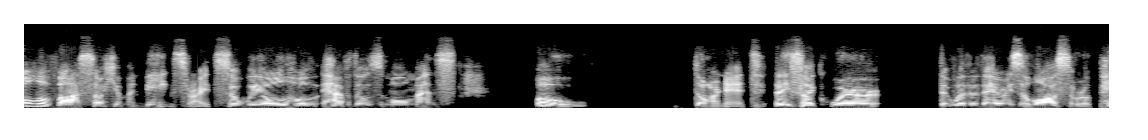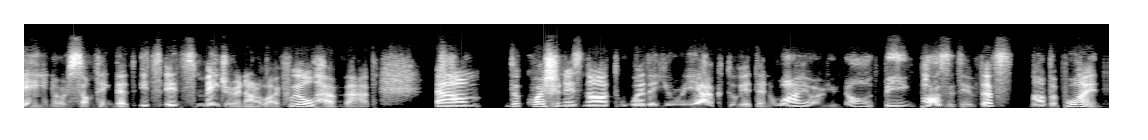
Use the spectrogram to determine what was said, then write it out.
all of us are human beings right? So we all have those moments. Oh darn it. It's like where whether there is a loss or a pain or something that it's it's major in our life. We all have that. Um the question is not whether you react to it and why are you not being positive. That's not the point.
